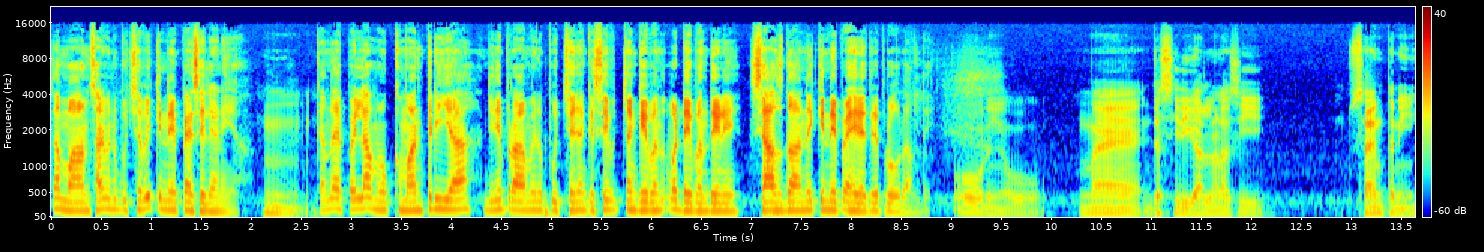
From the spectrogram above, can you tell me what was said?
ਤਾਂ ਮਾਨ ਸਾਹਿਬ ਮੈਨੂੰ ਪੁੱਛਿਆ ਵੀ ਕਿੰਨੇ ਪੈਸੇ ਲੈਣੇ ਆ? ਕਹਿੰਦਾ ਇਹ ਪਹਿਲਾ ਮੁੱਖ ਮੰਤਰੀ ਆ ਜਿਹਨੇ ਭਰਾ ਮੈਨੂੰ ਪੁੱਛਿਆ ਜਾਂ ਕਿਸੇ ਚੰਗੇ ਵੱਡੇ ਬੰਦੇ ਨੇ ਸਿਆਸਤਦਾਨ ਨੇ ਕਿੰਨੇ ਪੈਸੇ ਲਏ ਤੇਰੇ ਪ੍ਰੋਗਰਾਮ ਦੇ? ਉਹ ਨਹੀਂ ਉਹ ਮੈਂ ਜੱਸੀ ਦੀ ਗੱਲ ਨਾਲ ਅਸੀਂ ਸਹਿਮਤ ਨਹੀਂ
